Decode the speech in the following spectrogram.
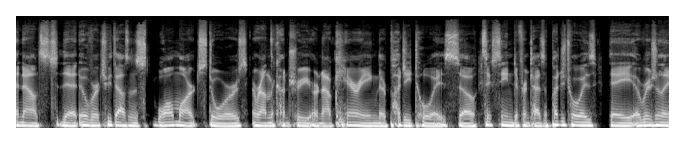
announced that over 2,000 Walmart stores around the country are now carrying their Pudgy toys. So 16 different types of Pudgy toys. They originally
